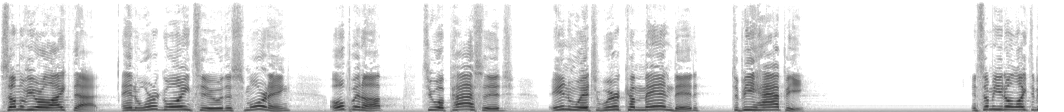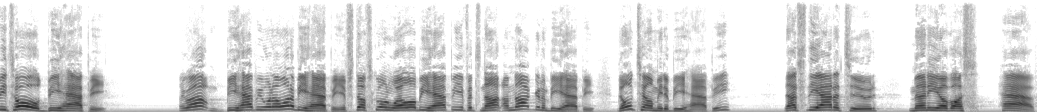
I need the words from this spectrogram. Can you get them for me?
some of you are like that. And we're going to, this morning, open up to a passage in which we're commanded to be happy. And some of you don't like to be told, be happy. Like, well, be happy when I want to be happy. If stuff's going well, I'll be happy. If it's not, I'm not going to be happy. Don't tell me to be happy. That's the attitude many of us have.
